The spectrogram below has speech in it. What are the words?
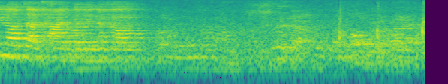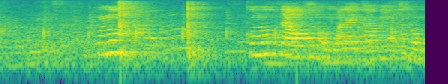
ที่เราจะทานกันเลยนะคะ คุณลูก คุณลูกจะเอาขนมอะไรคะ มีขนม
